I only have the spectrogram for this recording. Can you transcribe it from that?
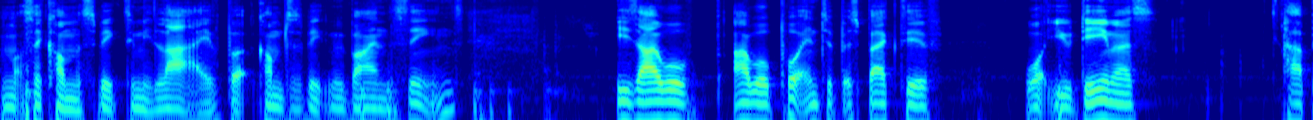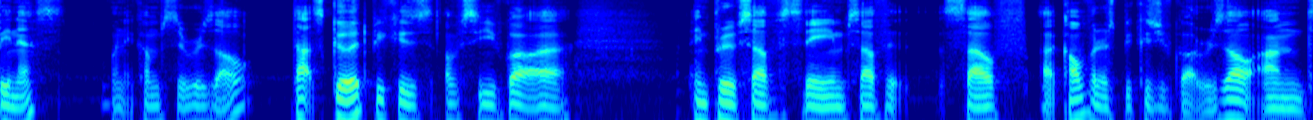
I'm not say come and speak to me live, but come to speak to me behind the scenes. Is I will I will put into perspective what you deem as happiness when it comes to result. That's good because obviously you've got to improve self esteem, self self uh, confidence because you've got a result and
